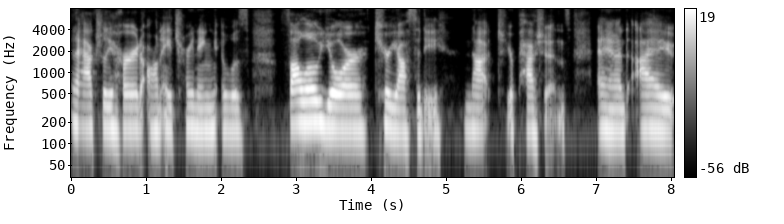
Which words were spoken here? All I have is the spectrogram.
And I actually heard on a training, it was follow your curiosity not your passions. And I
